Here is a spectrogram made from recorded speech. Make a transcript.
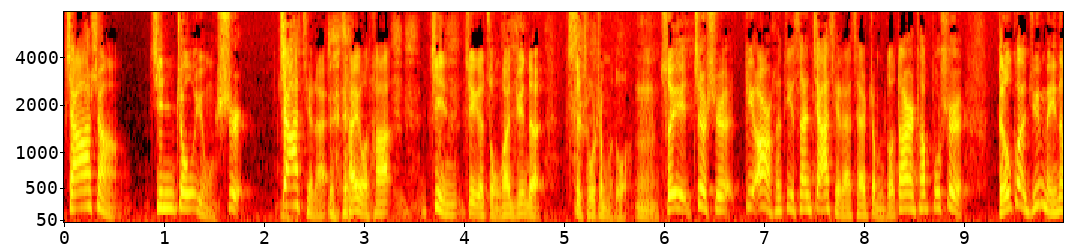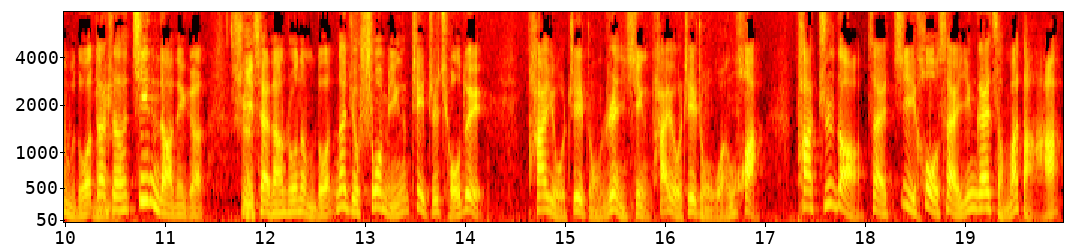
加上金州勇士，加起来才有他进这个总冠军的次数这么多。嗯，所以这是第二和第三加起来才这么多。当然他不是得冠军没那么多，但是他进到那个比赛当中那么多，那就说明这支球队他有这种韧性，他有这种文化，他知道在季后赛应该怎么打。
